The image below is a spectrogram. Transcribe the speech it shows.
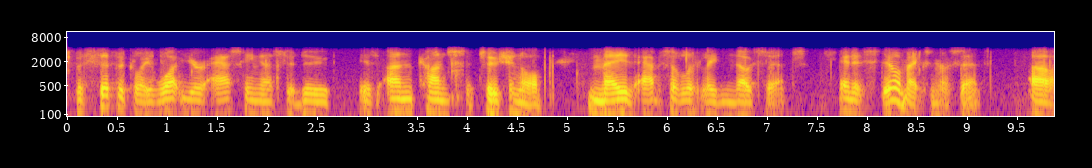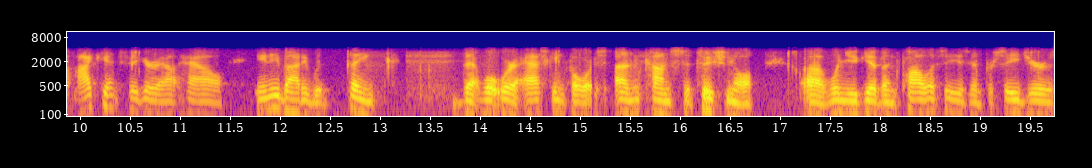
specifically what you're asking us to do is unconstitutional made absolutely no sense. And it still makes no sense. Uh, I can't figure out how anybody would think that what we're asking for is unconstitutional uh, when you give given policies and procedures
